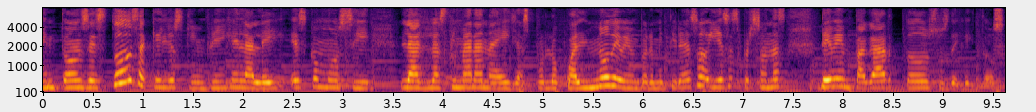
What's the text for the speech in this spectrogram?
entonces, todos aquellos que infringen la ley es como si las lastimaran a ellas, por lo cual no deben permitir eso y esas personas deben pagar todos sus delitos.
